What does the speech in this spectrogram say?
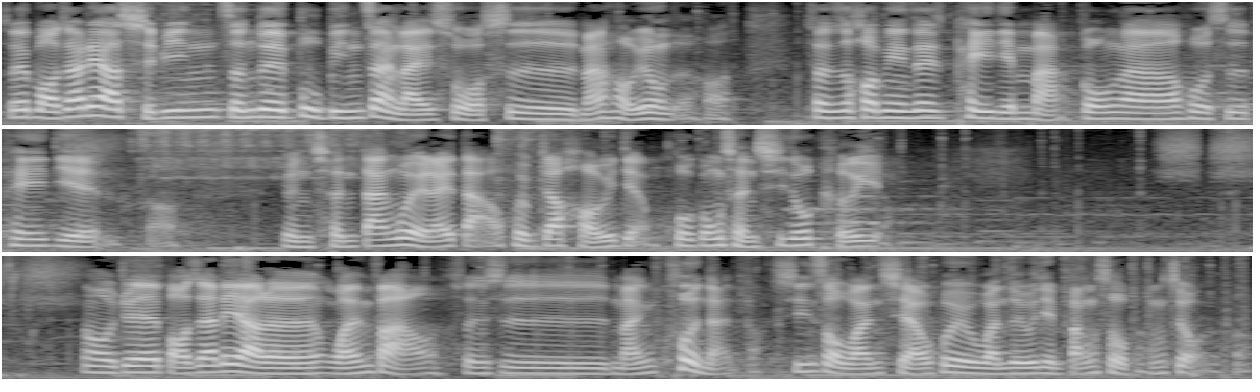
所以保加利亚骑兵针对步兵战来说是蛮好用的哈。甚至后面再配一点马弓啊，或是配一点啊远程单位来打会比较好一点，或工程器都可以。那我觉得保加利亚人玩法算是蛮困难的，新手玩起来会玩的有点绑手绑脚的。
